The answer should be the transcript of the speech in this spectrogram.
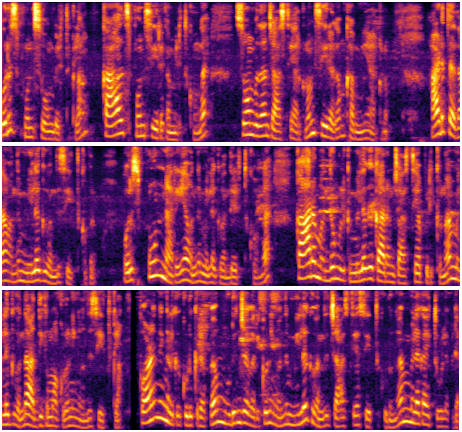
ஒரு ஸ்பூன் சோம்பு எடுத்துக்கலாம். கால் ஸ்பூன் சீரகம் எடுத்துக்கோங்க. சோம்பு தான் ஜாஸ்தியாக இருக்கணும். சீரகம் கம்மியாக இருக்கணும். அடுத்ததாக வந்து மிளகு வந்து சேர்த்துக்க போகிறோம் ஒரு ஸ்பூன் நிறையா வந்து மிளகு வந்து எடுத்துக்கோங்க. காரம் வந்து உங்களுக்கு மிளகு காரம் ஜாஸ்தியாக பிடிக்கும்னா மிளகு வந்து அதிகமாக கூட நீங்கள் வந்து சேர்த்துக்கலாம். குழந்தைங்களுக்கு கொடுக்குறப்ப முடிஞ்ச வரைக்கும் நீங்கள் வந்து மிளகு வந்து ஜாஸ்தியாக சேர்த்து கொடுங்க. மிளகாய் தூளை விட.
